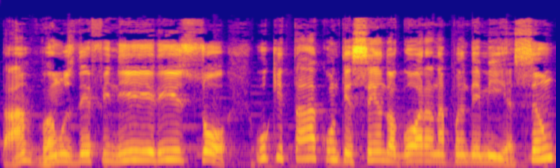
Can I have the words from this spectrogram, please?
tá? Vamos definir isso. O que está acontecendo agora na pandemia são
